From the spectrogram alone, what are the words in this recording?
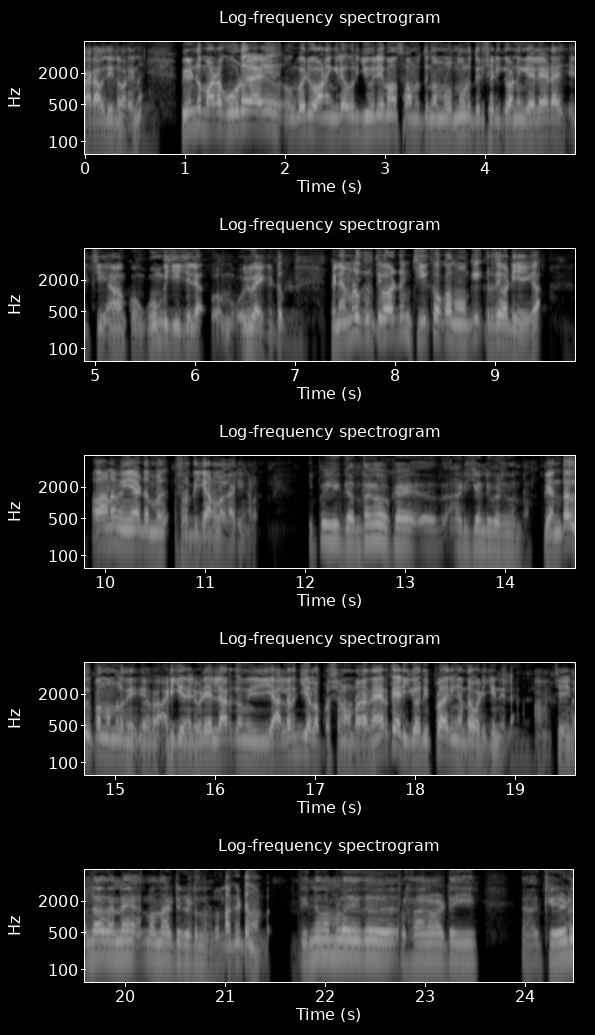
കാലാവധി എന്ന് പറയുന്നത്. വീണ്ടും മഴ കൂടുതലായി വരുവാണെങ്കിൽ ഒരു ജൂലൈ മാസം ആകുമ്പോഴത്തേക്ക് നമ്മൾ ഒന്നുകൂടി തിരിച്ചടിക്കുകയാണെങ്കിൽ ഇലയുടെ കൂമ്പ് ചീച്ചിൽ ഒഴിവായി കിട്ടും. പിന്നെ നമ്മൾ കൃത്യമായിട്ടും ചീക്കൊക്കെ നോക്കി കൃത്യമായിട്ട് ചെയ്യുക. അതാണ് മെയിനായിട്ട് നമ്മൾ ശ്രദ്ധിക്കാനുള്ള കാര്യങ്ങൾ ഇപ്പോൾ ഈ ഗന്ധകമൊക്കെ അടിക്കേണ്ടി വരുന്നുണ്ടോ? ഗന്ധകം ഇപ്പം നമ്മൾ അടിക്കുന്നില്ല. ഇവിടെ എല്ലാവർക്കും ഈ അലർജിയുള്ള പ്രശ്നം ഉണ്ടാകും നേരത്തെ അടിക്കും അത് ഇപ്പോഴാരും ഗന്ധം അടിക്കുന്നില്ല. ആ ചെയ്യുന്നു അല്ലാതെ തന്നെ നന്നായിട്ട് കിട്ടുന്നുണ്ടോ ആ കിട്ടുന്നുണ്ട്. പിന്നെ നമ്മൾ ഇത് പ്രധാനമായിട്ട് ഈ കേട്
